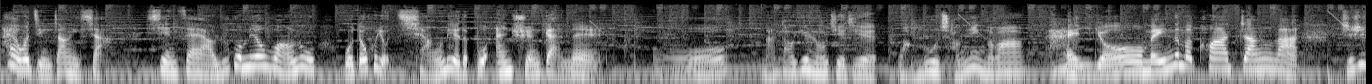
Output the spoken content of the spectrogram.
害我紧张一下。现在啊，如果没有网络，我都会有强烈的不安全感呢。哦，难道燕柔姐姐网络成瘾了吗？哎呦，没那么夸张啦。只是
